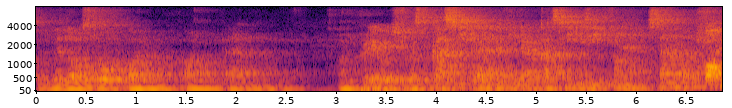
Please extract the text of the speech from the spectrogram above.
the last talk on which was Cassie. I don't know if you know Cassie. Is he from Stellenbosch? Paarl.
